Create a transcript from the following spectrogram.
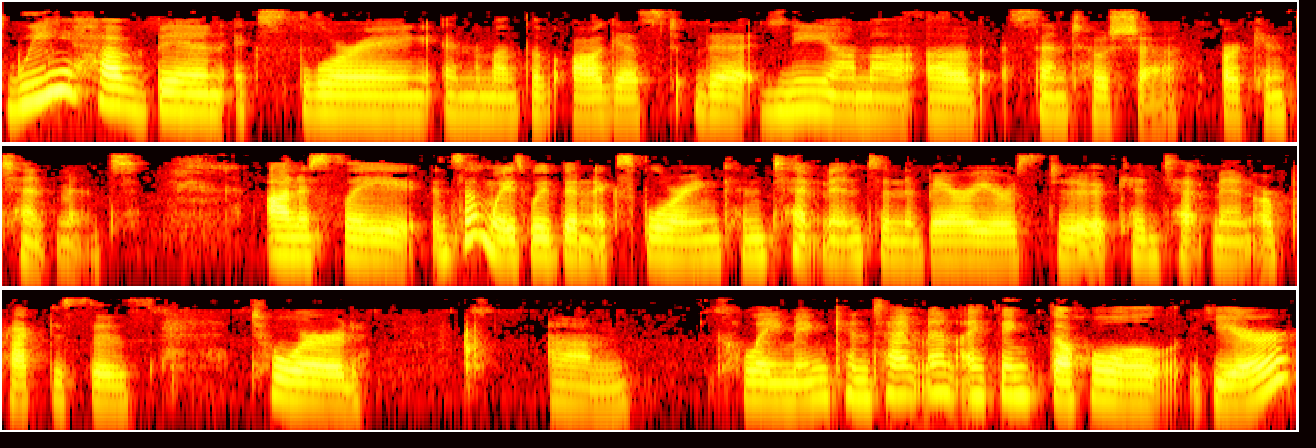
We have been exploring in the month of August the niyama of santosha or contentment honestly, in some ways, we've been exploring contentment and the barriers to contentment or practices toward um, claiming contentment, I think, the whole year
